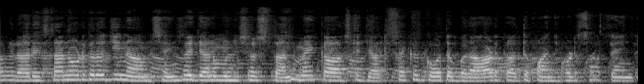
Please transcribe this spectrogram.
ਅਗਲਾ ਰਿਸ਼ਤਾ ਨੋਟ ਕਰੋ ਜੀ, ਨਾਮ ਸਿੰਘ, ਜਨਮ 1997 ਕਾਸਟ ਜੱਟ ਸਿੱਖ, ਗੋਤ ਬਰਾੜ, ਕੱਦ 5 ਫੁੱਟ 7 ਇੰਚ।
